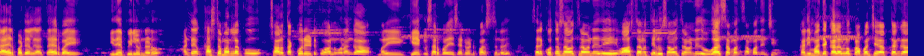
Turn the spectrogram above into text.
తయారు పటేల్ కాదు తయారు బాయ్ ఇదే ఫీల్డ్ ఉన్నాడు. అంటే కస్టమర్లకు చాలా తక్కువ రేటుకు అనుగుణంగా మరి కేకులు సరఫరా చేసేటువంటి పరిస్థితి ఉన్నది. సరే కొత్త సంవత్సరం అనేది వాస్తవంగా తెలుగు సంవత్సరం అనేది ఉగాది సంబంధ సంబంధించి. కానీ ఈ మధ్యకాలంలో ప్రపంచవ్యాప్తంగా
